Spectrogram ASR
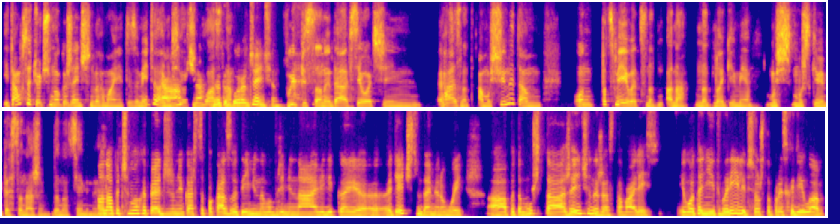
И там, кстати, очень много женщин в романе. Ты заметила? Они все очень да, классно это город женщин. выписаны, да, все очень разно. А мужчины там, он подсмеивается над, она над многими муж, мужскими персонажами, да над всеми, наверное. Она почему их, опять же, мне кажется, показывает именно во времена Великой э, Отечественной, да, мировой, а, потому что женщины же оставались и вот они и творили все, что происходило,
